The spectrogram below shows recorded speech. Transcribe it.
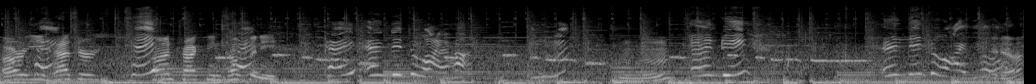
RE Hazard Contracting Company. Okay, and it's why, huh? Mm-hmm. And then, and it's. Yeah.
